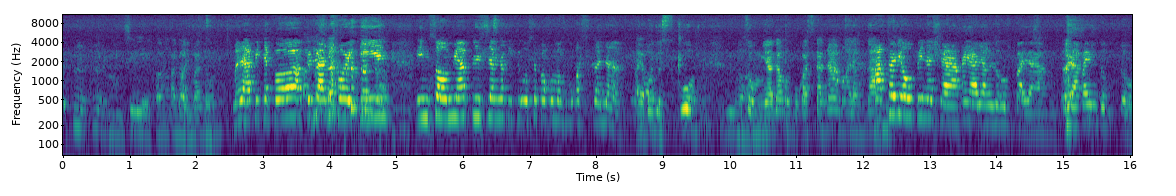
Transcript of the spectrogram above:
Si ikaw ang agad ba nun? Malapit na po, February 14. Insomnia, please lang nakikiusap ako magbukas ka na. Ay, ako, Diyos ko. Sumya daw, magbukas ka na, mga langga. Actually, open na siya, kaya lang loob pa lang. Wala pa yung tugtog.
